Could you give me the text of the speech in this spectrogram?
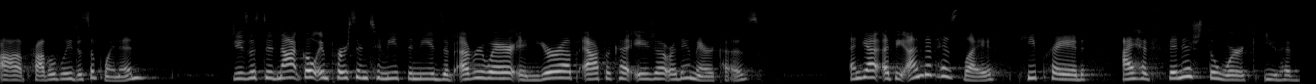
uh, probably disappointed. Jesus did not go in person to meet the needs of everywhere in Europe, Africa, Asia, or the Americas. And yet, at the end of his life, he prayed, I have finished the work you have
